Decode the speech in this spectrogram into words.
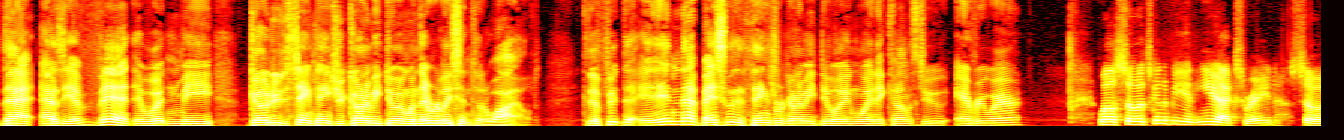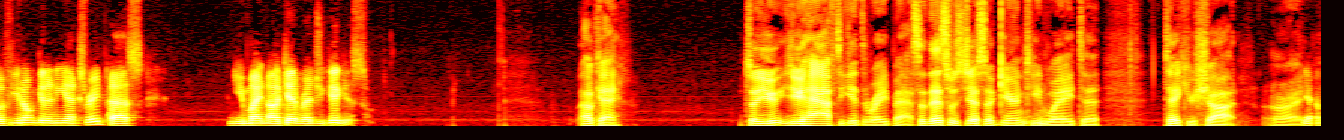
that as the event, it wouldn't be go do the same things you're going to be doing when they release it into the wild. Isn't that basically the things we're going to be doing when it comes to everywhere? Well, so it's going to be an EX raid. So if you don't get an EX raid pass, you might not get Regigigas. Okay. So you you have to get the raid pass. So this was just a guaranteed way to take your shot. All right. Yeah,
